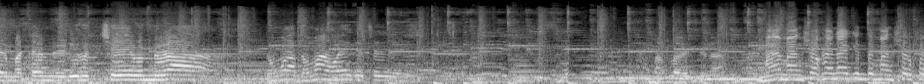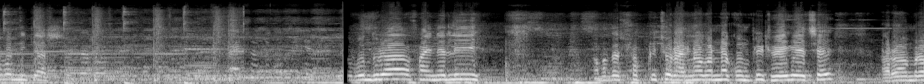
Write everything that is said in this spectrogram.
আমাদের মাটন রেডি হচ্ছে, বন্ধুরা। ধোমা ধোমা হয়ে গেছে। মা, মাংস খায় না, কিন্তু মাংসের খবর নিতে আসছে। বন্ধুরা ফাইনালি আমাদের সব কিছু রান্না বান্না কমপ্লিট হয়ে গিয়েছে আরও আমরা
